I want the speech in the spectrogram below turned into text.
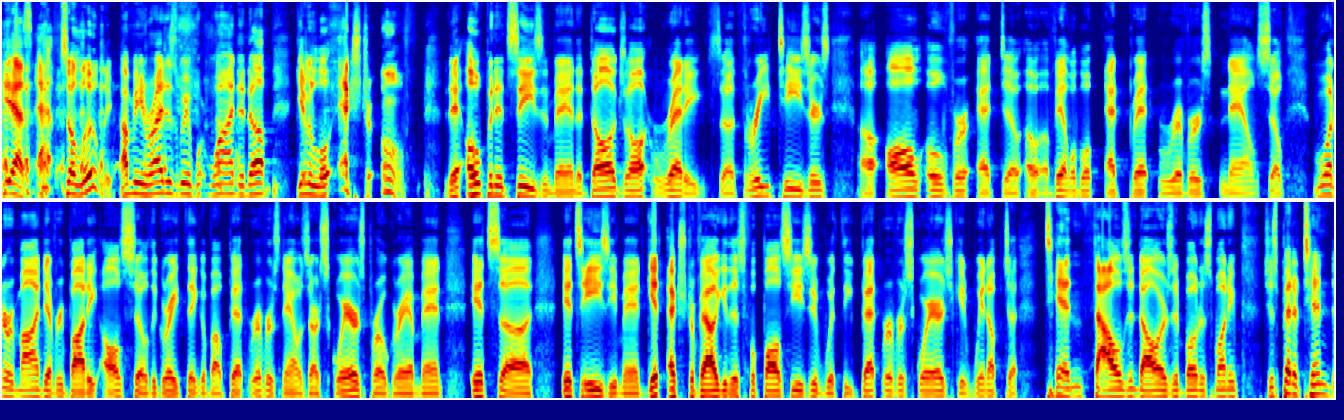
yes, absolutely. I mean, right as we wind it up, give it a little extra oomph. The opening season, man. The dogs are ready. So three teasers, uh, all over at uh, available at Bet Rivers now. So we want to remind everybody also the great thing about Bet Rivers now is our Squares program, man. It's uh, it's easy, man. Get extra value this football season with the Bet River Squares. You can win up to ten thousand dollars in bonus money. Just bet a ten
